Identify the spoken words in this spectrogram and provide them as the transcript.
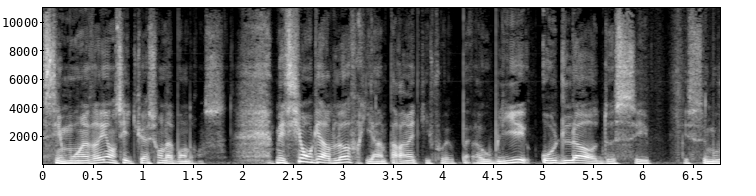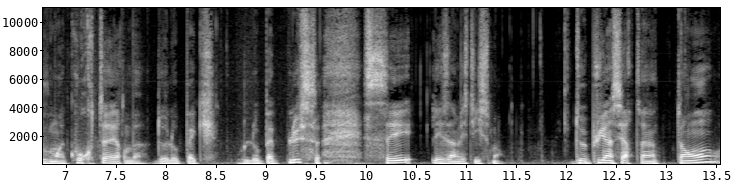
C'est moins vrai en situation d'abondance. Mais si on regarde l'offre, il y a un paramètre qu'il faut pas oublier, au-delà de ces et ce mouvement à court terme de l'OPEC ou l'OPEP+, c'est les investissements. Depuis un certain temps,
